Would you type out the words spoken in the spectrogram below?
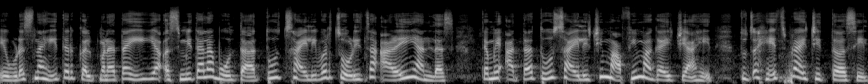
एवढंच नाही तर कल्पनाताई या अस्मिताला बोलता तू सायलीवर चोळीचा आळही आणलास. त्यामुळे आता तू सायलीची माफी मागायची आहे. तुझं हेच प्रायचित्त असेल.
